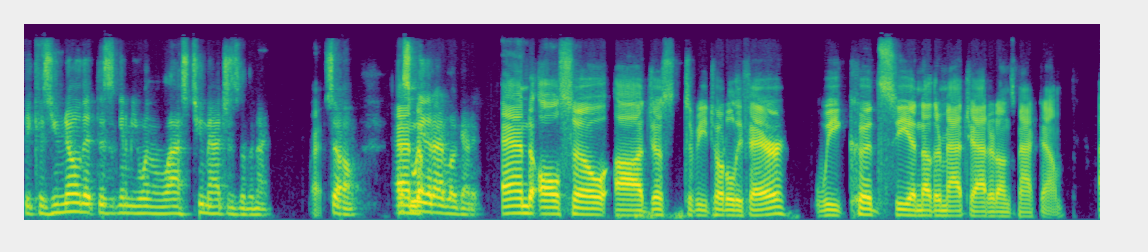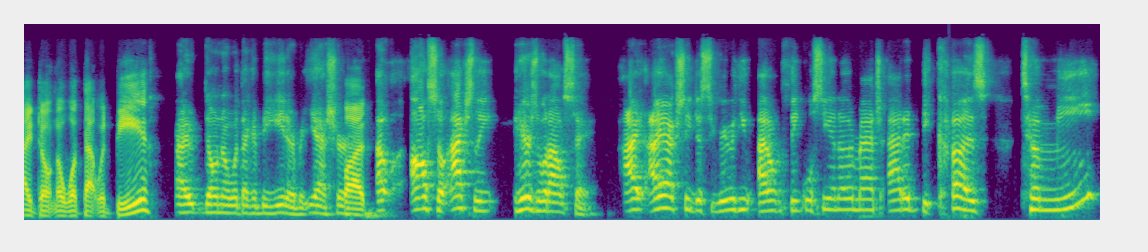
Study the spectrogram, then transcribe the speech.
because you know that this is going to be one of the last two matches of the night. Right. So that's and, the way that I look at it. And also, uh, just to be totally fair, we could see another match added on SmackDown. I don't know what that would be. I don't know what that could be either, but yeah, sure. But I, also, actually, here's what I'll say. I, I actually disagree with you. I don't think we'll see another match added because to me,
